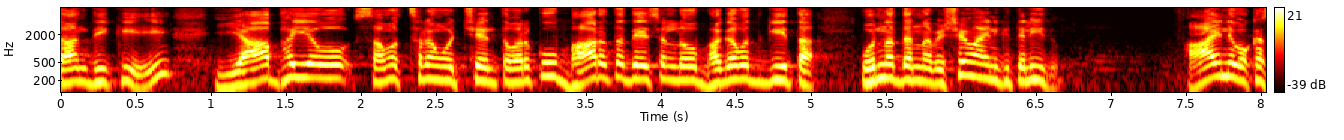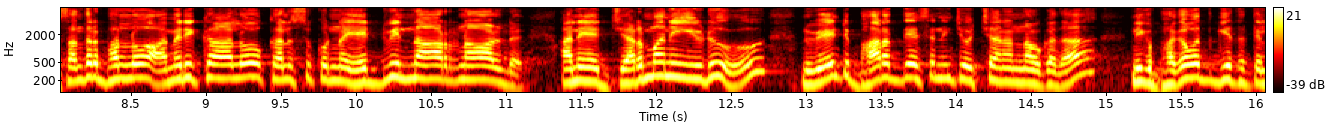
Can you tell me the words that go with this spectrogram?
గాంధీకి యాభయో సంవత్సరం వచ్చేంత వరకు భారతదేశంలో భగవద్గీత ఉన్నదన్న విషయం ఆయనకి తెలియదు. ఆయన ఒక సందర్భంలో అమెరికాలో కలుసుకున్న ఎడ్విన్ ఆర్నాల్డ్ అనే జర్మనీయుడు నువ్వేంటి భారతదేశం నుంచి వచ్చానన్నావు కదా? నీకు భగవద్గీత తెలుసు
